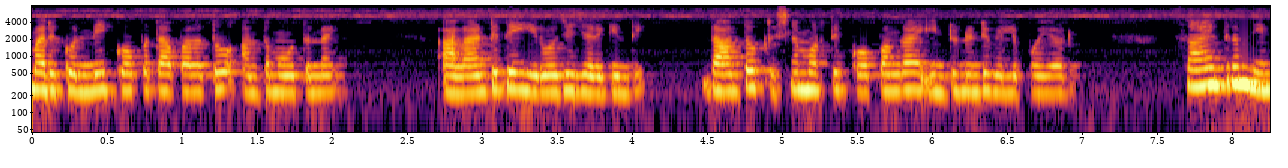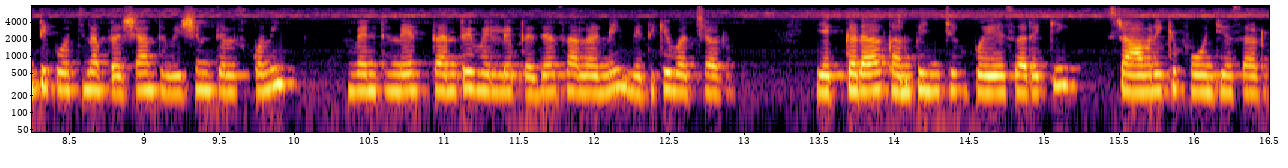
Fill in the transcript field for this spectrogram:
మరికొన్ని కోపతాపాలతో అంతమవుతున్నాయి. అలాంటిదే ఈరోజు జరిగింది. దాంతో కృష్ణమూర్తి కోపంగా ఇంటి నుండి వెళ్ళిపోయాడు. సాయంత్రం ఇంటికి వచ్చిన ప్రశాంత్ విషయం తెలుసుకొని వెంటనే తండ్రి వెళ్ళే ప్రదేశాలన్నీ వెతికి వచ్చాడు. ఎక్కడా కనిపించకపోయేసరికి శ్రావణికి ఫోన్ చేశాడు.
